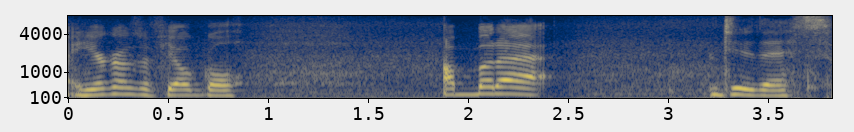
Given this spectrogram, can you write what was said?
Here comes a field goal. I'm gonna do this.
